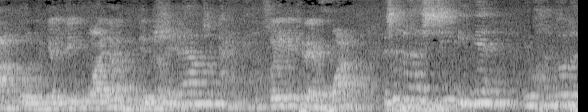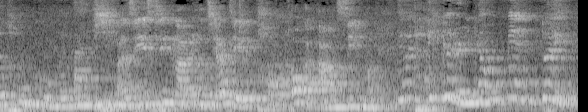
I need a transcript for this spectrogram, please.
加多人家已经歪了，对不所以他要做改革，所以他来还。可是他的心里面有很多的痛苦和担心。但是心里面只有这痛苦的担心嘛？因为他一个人要面对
